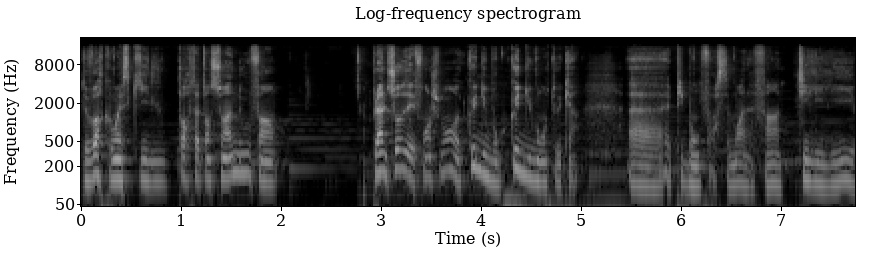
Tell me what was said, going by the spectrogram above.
de voir comment est-ce qu'ils portent attention à nous. Enfin, plein de choses et franchement, que du bon, que du bon en tout cas. Euh, et puis bon, forcément, à la fin, Tilili,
